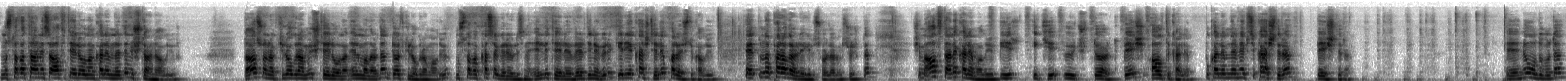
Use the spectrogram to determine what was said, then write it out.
Mustafa tanesi 6 TL olan kalemlerden 3 tane alıyor. Daha sonra kilogram 3 TL olan elmalardan 4 kilogram alıyor. Mustafa kasa görevlisine 50 TL verdiğine göre geriye kaç TL para üstü kalıyor? Evet bunlar paralarla ilgili sorularımız çocuklar. Şimdi 6 tane kalem alıyor. 1, 2, 3, 4, 5, 6 kalem. Bu kalemlerin hepsi kaç lira? 5 lira. E, ne oldu burada?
